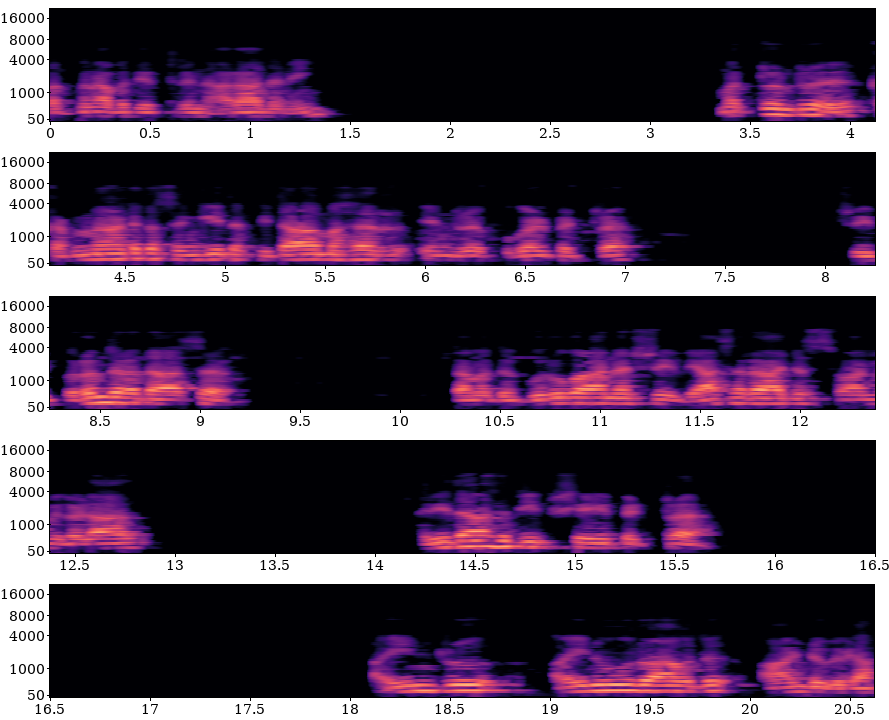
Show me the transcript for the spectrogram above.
பத்மநாப தீர்த்தரின் ஆராதனை. மற்றொன்று கர்நாடக சங்கீத பிதாமகர் என்று புகழ்பெற்ற ஸ்ரீ புரந்தரதாசர் தமது குருவான ஸ்ரீ வியாசராஜ சுவாமிகளால் ஹரிதாச தீட்சையை பெற்ற ஐந்து ஐநூறாவது ஆண்டு விழா.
